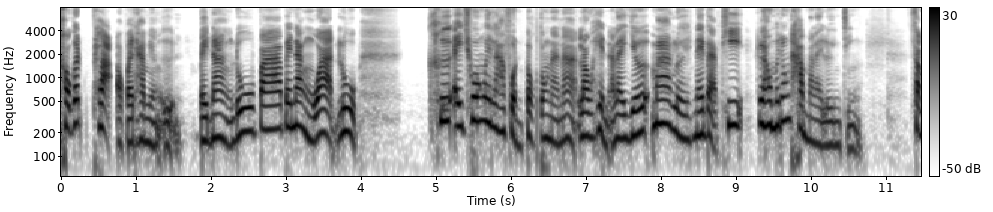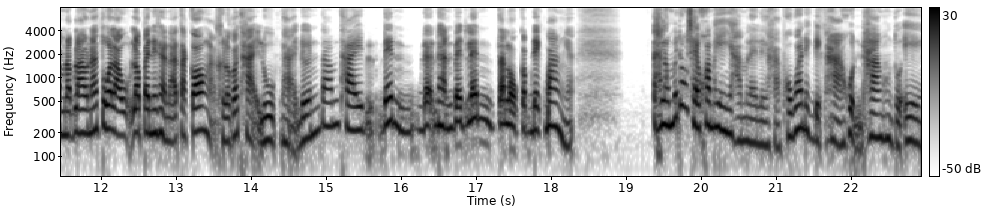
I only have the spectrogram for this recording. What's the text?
เขาก็ผละออกไปทำอย่างอื่น ไปนั่งดูปลาไปนั่งวาดรูป คือไอ้ช่วงเวลาฝนตกตรงนั้นอะเราเห็นอะไรเยอะมากเลย ในแบบที่เราไม่ต้องทำอะไรเลยจริง ๆ สำหรับเรานะตัวเราเราไปในฐานะตากล้องอะคือเราก็ถ่ายรูปถ่ายเดินตามถ่ายเล่นเดินทันไปเล่นตลกกับเด็กบ้างเนี่ยแต่เราไม่ต้องใช้ความพยายามอะไรเลยค่ะ เพราะว่าเด็กๆหาหนทางของตัวเอง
